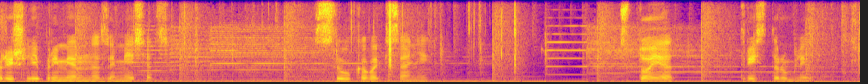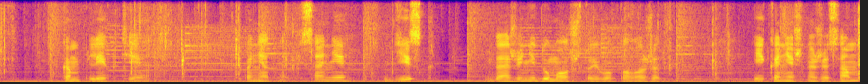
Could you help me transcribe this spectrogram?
пришли примерно за месяц, ссылка в описании. Стоят 300 рублей. В комплекте, понятное описание, диск, даже не думал, что его положат, и, конечно же, сам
